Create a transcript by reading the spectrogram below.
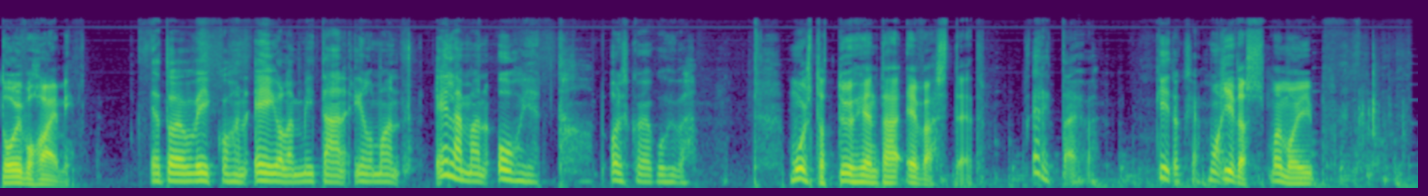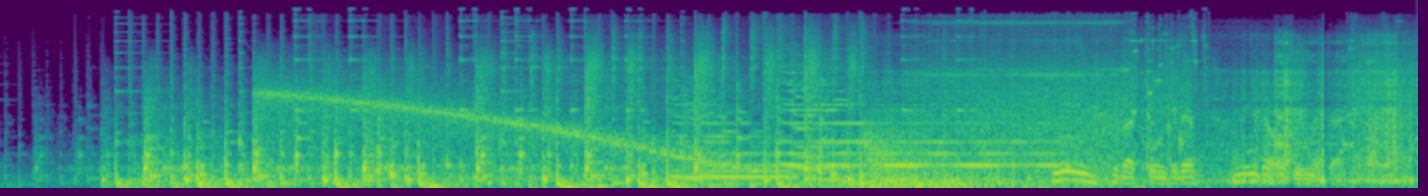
Toivo Haimi. Ja Toivo Viikkohan ei ole mitään ilman elämän ohjetta. Olisiko joku hyvä? Muista tyhjentää evästeet. Erittäin hyvä. Kiitoksia. Moi. Kiitos. Moi moi. Hyvät kunkilijat, minkä opimme tästä?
